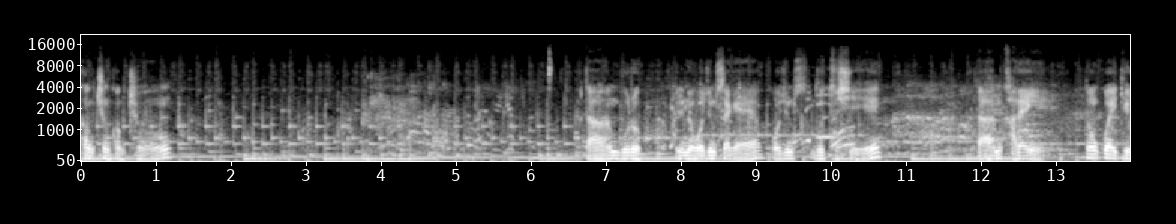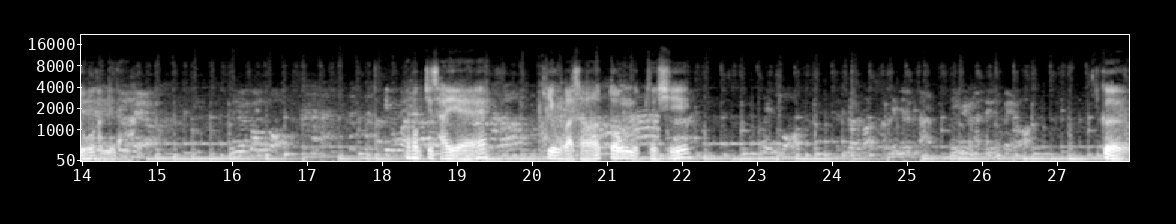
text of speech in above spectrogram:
껑충껑충. 다음 무릎, 일명 오줌 싸게, 오줌 누트시. 그 다음 가랭이, 똥꼬에 끼우고 갑니다. 허벅지 사이에 끼고 가서 똥 눕듯이 끝.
